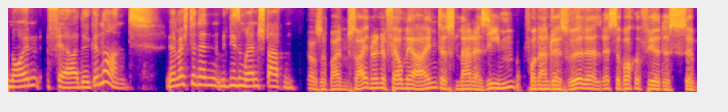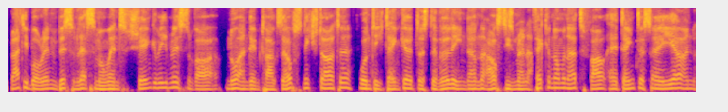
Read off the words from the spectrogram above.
neun Pferde genannt. Wer möchte denn mit diesem Rennen starten? Also beim zweiten Rennen fällt mir ein, dass Marasim von Andreas Wöhle letzte Woche für das äh, Ratibor-Rennen bis zum letzten Moment stehen geblieben ist und war nur an dem Tag selbst nicht starte. Und ich denke, dass der Wöhle ihn dann aus diesem Rennen weggenommen hat, weil er denkt, dass er hier einen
